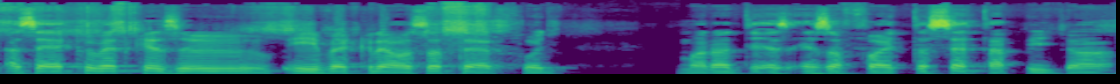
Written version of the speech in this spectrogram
az elkövetkező évekre az a terv, hogy marad ez, ez a fajta setup így a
